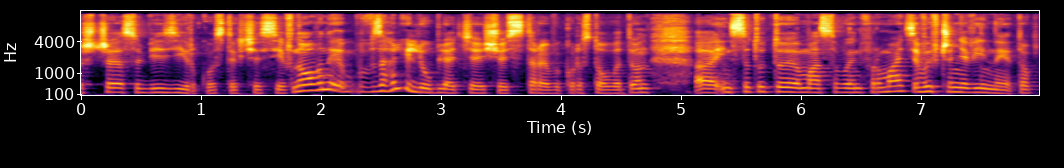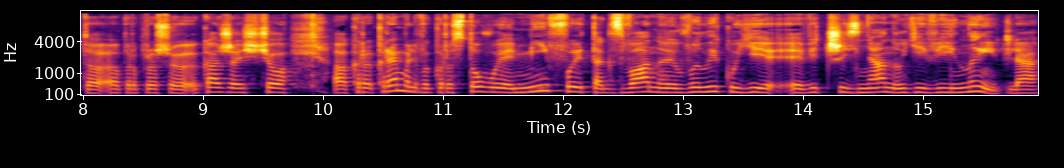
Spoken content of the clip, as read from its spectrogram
ще собі зірку з тих часів. Ну а вони взагалі люблять щось старе використовувати. Он е, інститут масової інформації, вивчення війни, тобто, е, перепрошую, каже, що е, Кремль використовує міфи так званої великої вітчизняної війни для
